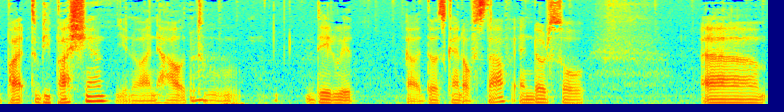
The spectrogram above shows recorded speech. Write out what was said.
to to be patient, you know, and how to deal with uh, those kind of stuff, and also um,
